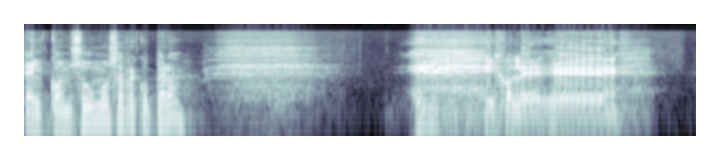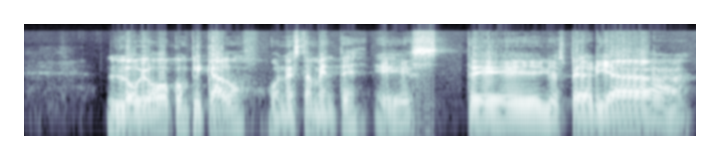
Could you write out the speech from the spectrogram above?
¿El consumo se recupera? Híjole, eh, lo veo complicado, honestamente. Este, yo esperaría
